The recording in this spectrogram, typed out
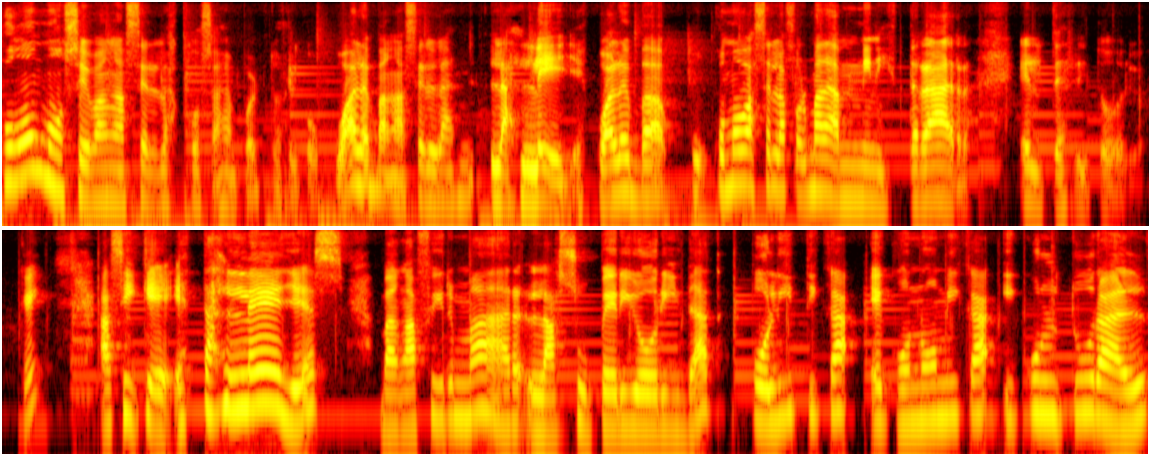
cómo se van a hacer las cosas en Puerto Rico, cuáles van a ser las, leyes, va, cómo va a ser la forma de administrar el territorio. Así que estas leyes van a afirmar la superioridad política, económica y cultural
